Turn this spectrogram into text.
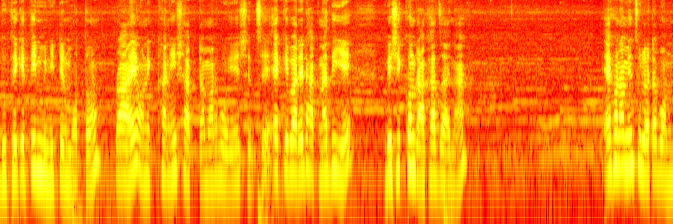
দু থেকে তিন মিনিটের মতো। প্রায় অনেকখানি শাকটা আমার হয়ে এসেছে। একেবারে ঢাকনা দিয়ে বেশিক্ষণ রাখা যায় না। এখন আমি চুলাটা বন্ধ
